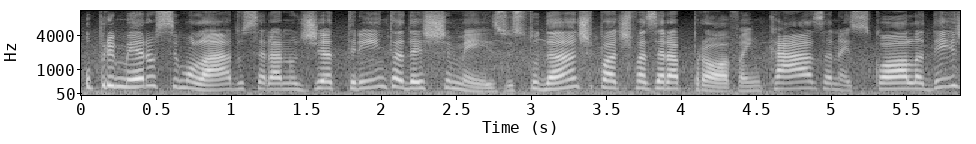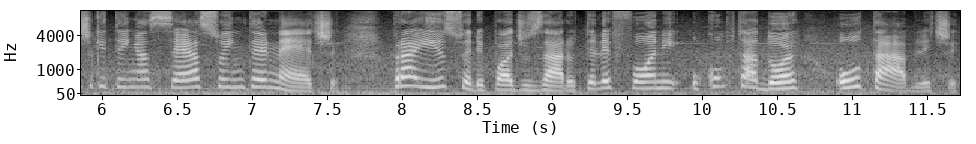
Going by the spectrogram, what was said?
O primeiro simulado será no dia 30 deste mês. O estudante pode fazer a prova em casa, na escola, desde que tenha acesso à internet. Para isso, ele pode usar o telefone, o computador ou o tablet.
